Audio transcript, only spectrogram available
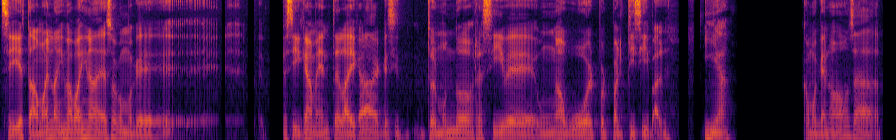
sí, estábamos en la misma página de eso, como que específicamente, like, ah, que si todo el mundo recibe un award por participar. Ya. Como que no, o sea,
